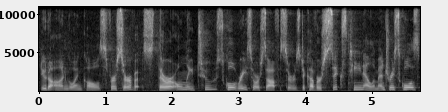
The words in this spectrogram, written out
due to ongoing calls for service. There are only two school resource officers to cover 16 elementary schools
